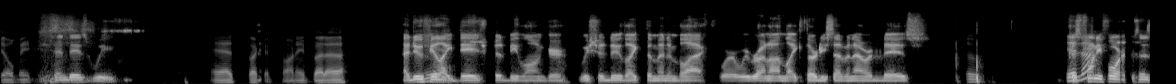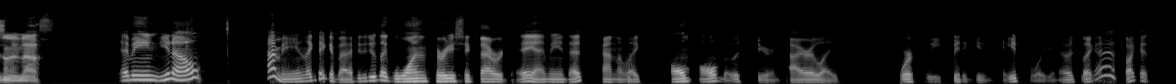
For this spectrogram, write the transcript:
kill me. Ten days a week. Yeah, it's fucking funny, but uh, I do feel like days should be longer. We should do like the Men in Black, where we run on like 37 hour days. yeah, Because that- 24 just isn't enough. I mean, you know, I mean, like think about it. If you do like one 36 hour day, I mean, that's kind of like al- almost your entire like work week been getting paid for. You know, it's like, ah, fuck it,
